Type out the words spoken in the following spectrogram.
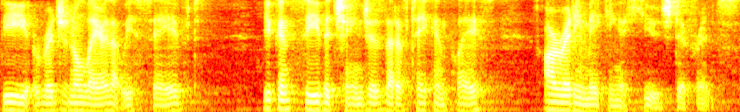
the original layer that we saved, you can see the changes that have taken place it's already making a huge difference.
